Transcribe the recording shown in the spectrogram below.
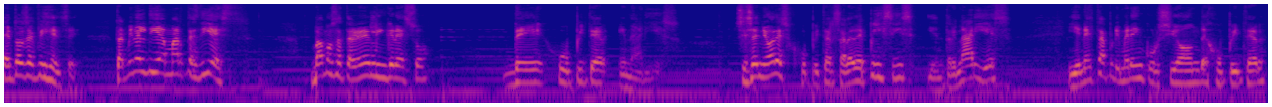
Entonces, fíjense, también el día martes 10 vamos a tener el ingreso de Júpiter en Aries. Sí, señores, Júpiter sale de Pisces y entra en Aries. Y en esta primera incursión de Júpiter,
